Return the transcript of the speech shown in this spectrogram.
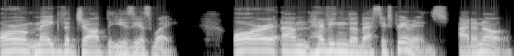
or make the job the easiest way or um, having the best experience? I don't know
